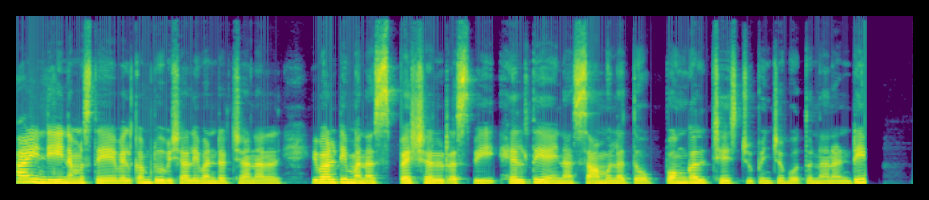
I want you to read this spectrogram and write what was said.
Hi అండి నమస్తే. Welcome to Vishali wonder channel. ఇవాళ మన స్పెషల్ రెసిపీ హెల్తీ అయిన సాములతో పొంగల్ చేసి చూపించబోతున్నానండి.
